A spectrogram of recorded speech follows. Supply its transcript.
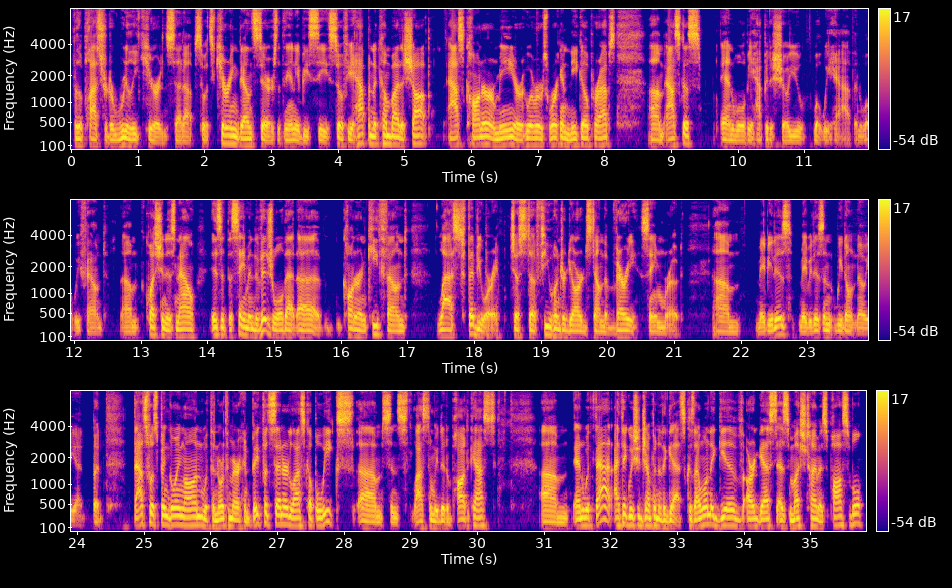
for the plaster to really cure and set up. So it's curing downstairs at the NABC. So if you happen to come by the shop, ask Connor or me or whoever's working, Nico perhaps, um, ask us, and we'll be happy to show you what we have and what we found. Um, question is now: Is it the same individual that uh, Connor and Keith found last February, just a few hundred yards down the very same road? Um, Maybe it is, maybe it isn't. We don't know yet. But that's what's been going on with the North American Bigfoot Center the last couple weeks um, since last time we did a podcast. Um, and with that, I think we should jump into the guests because I want to give our guests as much time as possible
